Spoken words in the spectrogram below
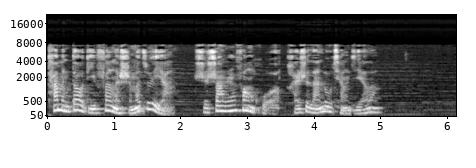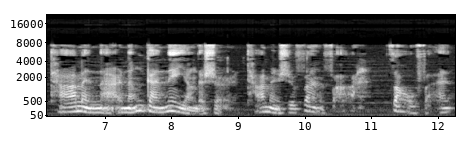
他们到底犯了什么罪呀？是杀人放火，还是拦路抢劫了？他们哪能干那样的事儿？他们是犯法造反。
